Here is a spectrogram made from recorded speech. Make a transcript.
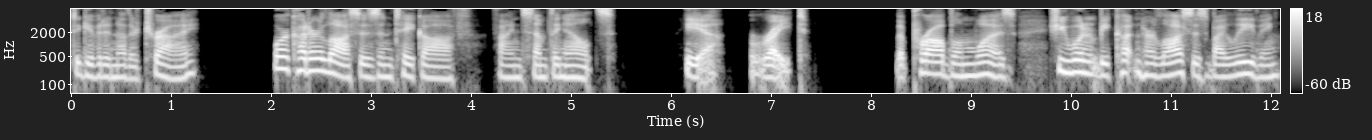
to give it another try, or cut her losses and take off, find something else. Yeah, right. The problem was, she wouldn't be cutting her losses by leaving,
